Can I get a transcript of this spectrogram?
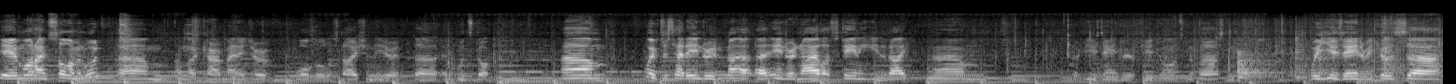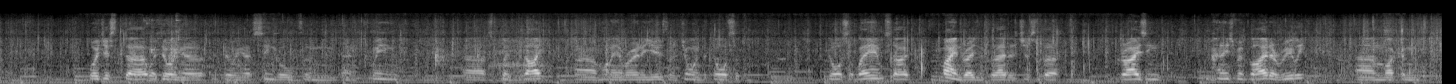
yeah, my name's Simon Wood. Um, I'm the current manager of Wargoola Station here at, uh, at Woodstock. Um, we've just had Andrew, uh, Andrew Naylor scanning here today. Um, we've used Andrew a few times in the past. And we use Andrew because uh, we're just uh, we're doing a doing a singles and, and twin uh, split today. Um, one of our merino users joined the Dorset Dorset lamb. So the main reason for that is just the grazing management later really. Um, I can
